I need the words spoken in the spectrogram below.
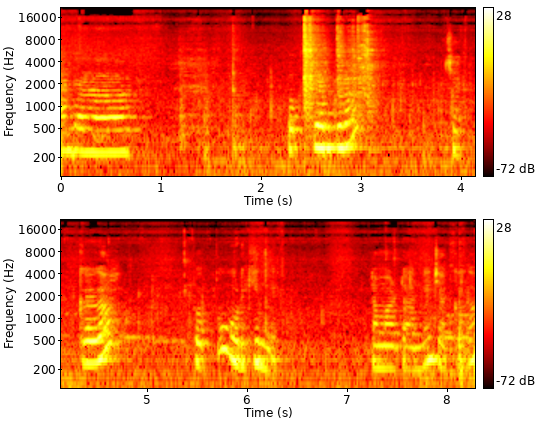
అండ్ uh, పప్పుచారు కూడా చక్కగా పప్పు ఉడికింది. టమాటా అన్ని చక్కగా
